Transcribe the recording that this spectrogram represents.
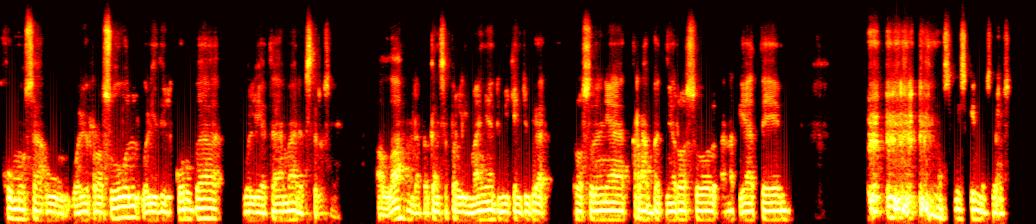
Khumusahu walil rasul walidil kurba wal yatama dan seterusnya. Allah mendapatkan seperlimanya, demikian juga Rasulnya, kerabatnya Rasul, anak yatim, miskin dan seterusnya.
